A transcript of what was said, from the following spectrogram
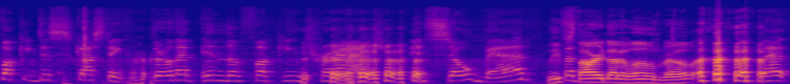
fucking disgusting. Throw that in the fucking trash. It's so bad. Leave that- Starry Night alone, bro. that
